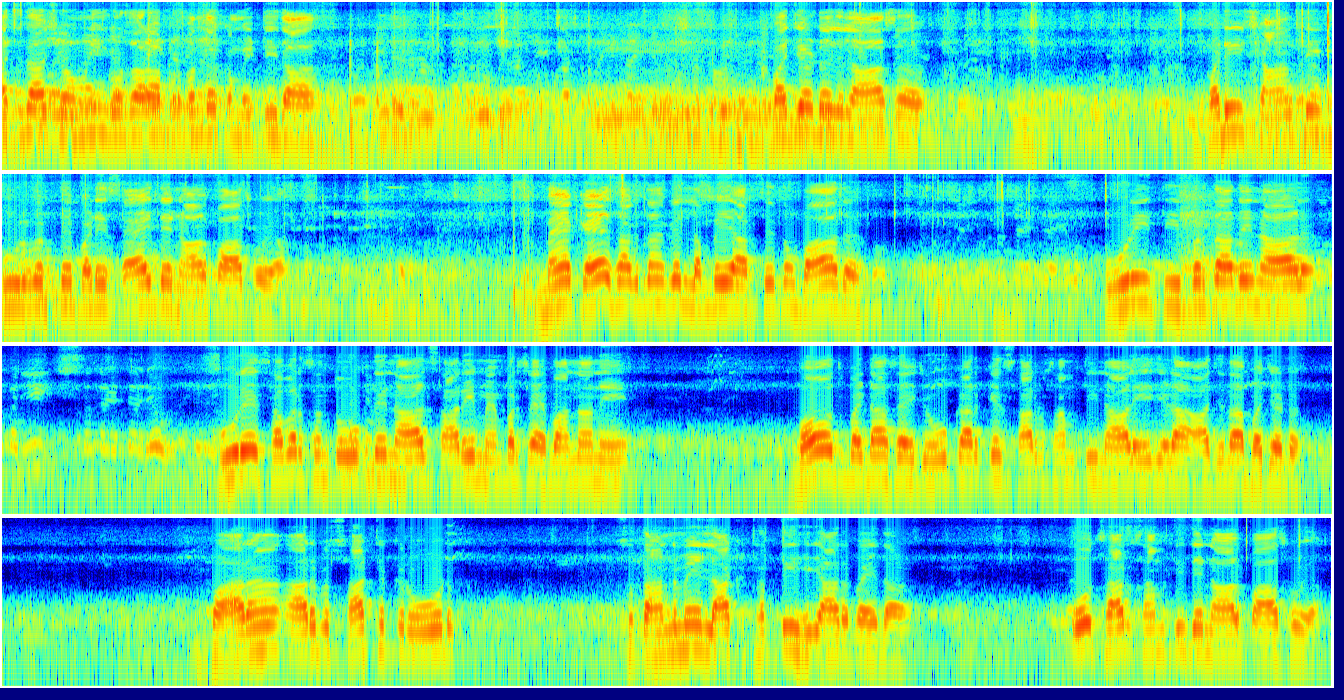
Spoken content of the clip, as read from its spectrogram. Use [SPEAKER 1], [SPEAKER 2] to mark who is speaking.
[SPEAKER 1] ਅੱਜ ਦਾ ਸ਼੍ਰੋਮਣੀ ਗੁਰਦੁਆਰਾ ਪ੍ਰਬੰਧਕ ਕਮੇਟੀ ਦਾ ਬਜਟ ਇਜਲਾਸ ਬੜੀ ਸ਼ਾਂਤੀਪੂਰਵਕ ਤੇ ਬੜੇ ਸਹਿਜ ਦੇ ਨਾਲ ਪਾਸ ਹੋਇਆ। ਮੈਂ ਕਹਿ ਸਕਦਾ ਕਿ ਲੰਬੇ ਅਰਸੇ ਤੋਂ ਬਾਅਦ ਪੂਰੀ ਤੀਬਰਤਾ ਦੇ ਨਾਲ, ਪੂਰੇ ਸਬਰ ਸੰਤੋਖ ਦੇ ਨਾਲ ਸਾਰੇ ਮੈਂਬਰ ਸਹਿਬਾਨਾਂ ਨੇ ਬਹੁਤ ਵੱਡਾ ਸਹਿਯੋਗ ਕਰਕੇ ਸਰਬਸੰਮਤੀ ਨਾਲ ਇਹ ਜਿਹੜਾ ਅੱਜ ਦਾ ਬਜਟ 12 ਅਰਬ 60 ਕਰੋੜ 97 ਲੱਖ 38 ਹਜ਼ਾਰ ਰੁਪਏ ਦਾ ਉਹ ਸਰਬਸੰਮਤੀ ਦੇ ਨਾਲ ਪਾਸ ਹੋਇਆ।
